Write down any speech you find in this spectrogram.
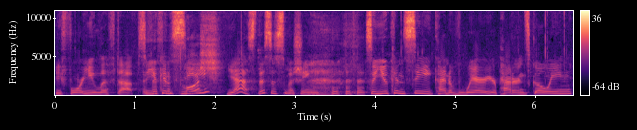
before you lift up. So Is you can smush? see, yes, this is smushing. so you can see kind of where your pattern's going,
